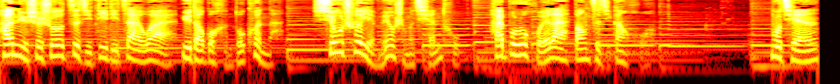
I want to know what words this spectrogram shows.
潘女士说自己弟弟在外遇到过很多困难，修车也没有什么前途，还不如回来帮自己干活。目前，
